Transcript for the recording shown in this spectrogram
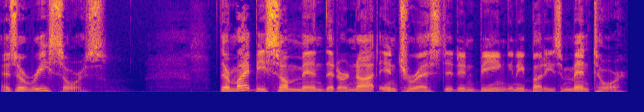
as a resource. There might be some men that are not interested in being anybody's mentor,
